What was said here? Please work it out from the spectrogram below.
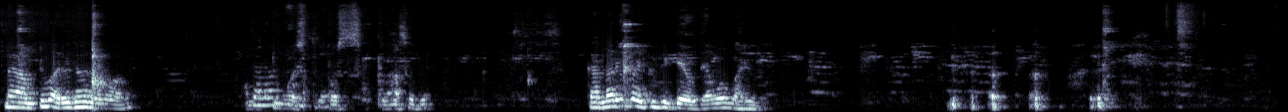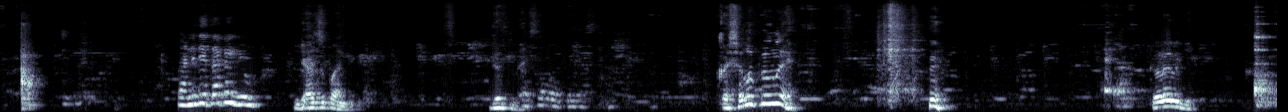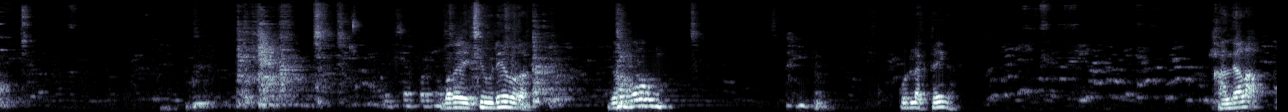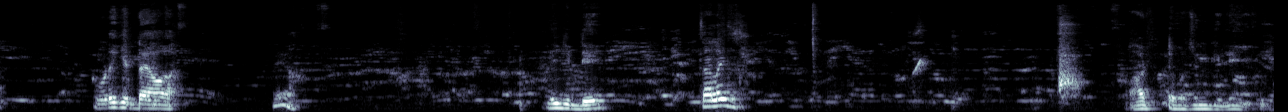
नाही आमटी भारी होते आमटी मस्त फर्स्ट क्लास होते करणारी बायको किड्डे होते मग भारी होते पाणी देता का घेऊ? घ्यायचं पाणी. देत नाही. कशाला पिऊ नाही कळेल की? बघा एक चिवडी बघा. जरा बघा. कुठं लागतंय का? खांद्याला. थोडे गिड्डा आहे बघा. हे गिड्डे. चालायचं. आठ वाजून गेले.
